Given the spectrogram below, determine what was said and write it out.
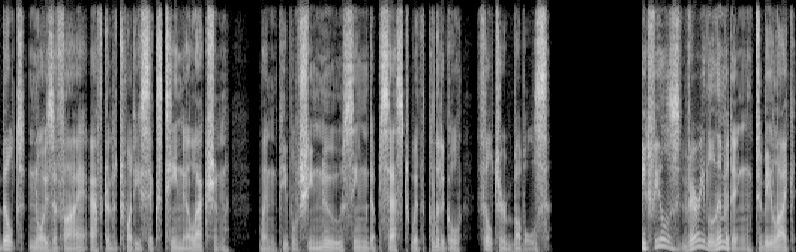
built Noisify after the 2016 election, when people she knew seemed obsessed with political filter bubbles. It feels very limiting to be like,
